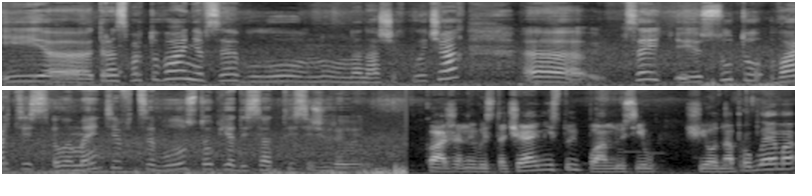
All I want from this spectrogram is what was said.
і е, транспортування все було ну, на наших плечах. Е, це е, суто вартість елементів. Це було 150 тисяч гривень. Каже, не вистачає місту й пандусів. Ще одна проблема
